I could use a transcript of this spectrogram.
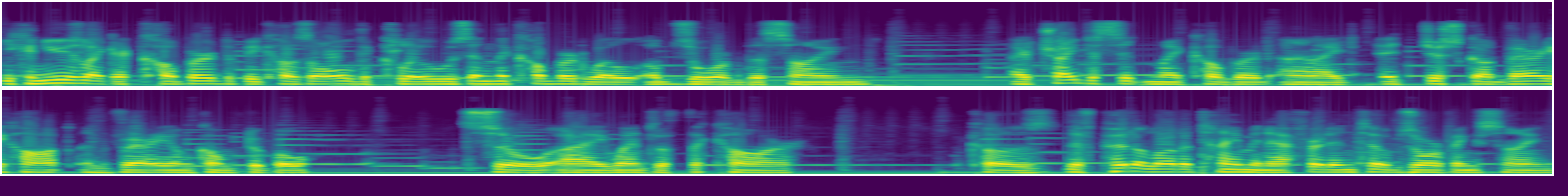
you can use like a cupboard because all the clothes in the cupboard will absorb the sound. I tried to sit in my cupboard and I it just got very hot and very uncomfortable. So I went with the car because they've put a lot of time and effort into absorbing sound.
